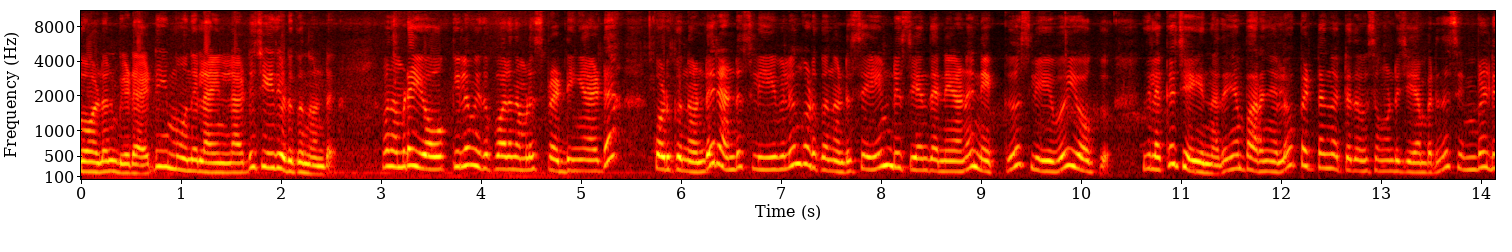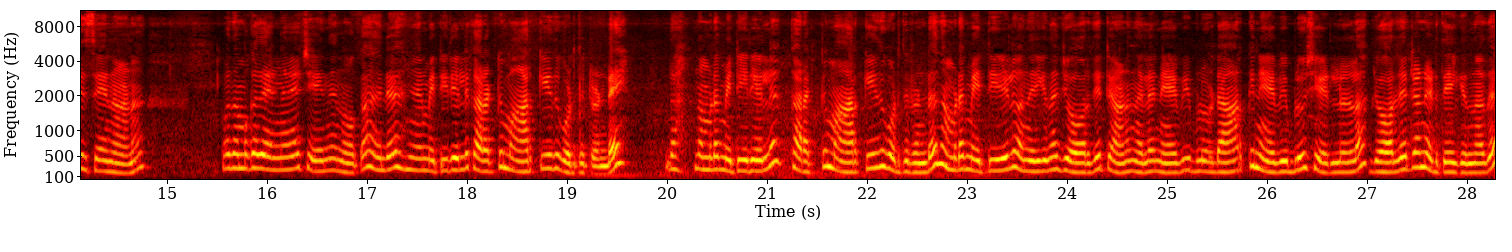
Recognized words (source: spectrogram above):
ഗോൾഡൻ ബീഡായിട്ട് ഈ മൂന്ന് ലൈനിലായിട്ട് ചെയ്തെടുക്കുന്നുണ്ട്. അപ്പോൾ നമ്മുടെ യോക്കിലും ഇതുപോലെ നമ്മൾ സ്പ്രെഡിങ് ആയിട്ട് കൊടുക്കുന്നുണ്ട്. രണ്ട് സ്ലീവിലും കൊടുക്കുന്നുണ്ട്. സെയിം ഡിസൈൻ തന്നെയാണ് നെക്ക് സ്ലീവ് യോക്ക് ഇതിലൊക്കെ ചെയ്യുന്നത്. ഞാൻ പറഞ്ഞല്ലോ പെട്ടെന്ന് ഒറ്റ ദിവസം കൊണ്ട് ചെയ്യാൻ പറ്റുന്ന സിമ്പിൾ ഡിസൈനാണ് അപ്പോൾ നമുക്കത് എങ്ങനെയാണ് ചെയ്യുന്നത് നോക്കാം. അതിന്റെ ഞാൻ മെറ്റീരിയൽ കറക്റ്റ് മാർക്ക് ചെയ്ത് കൊടുത്തിട്ടുണ്ടേ. ഇതാ നമ്മുടെ മെറ്റീരിയൽ കറക്റ്റ് മാർക്ക് ചെയ്ത് കൊടുത്തിട്ടുണ്ട്. നമ്മുടെ മെറ്റീരിയൽ വന്നിരിക്കുന്ന ജോർജറ്റ് ആണ്. നല്ല navy blue dark navy blue ഷെയ്ഡിലുള്ള ജോർജറ്റ് ആണ് എടുത്തേക്കുന്നത്.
